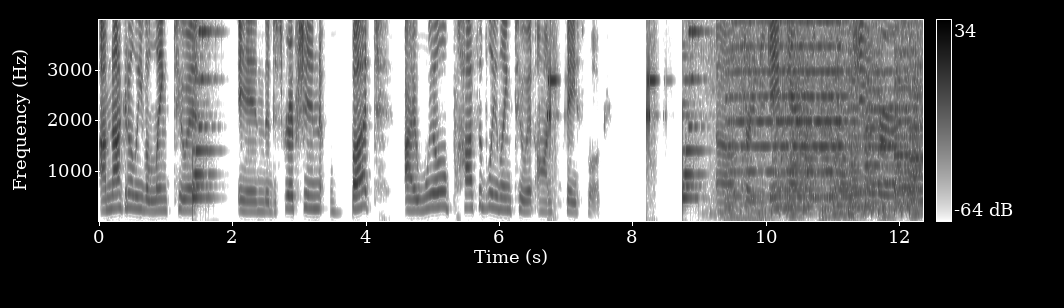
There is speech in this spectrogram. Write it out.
I'm not going to leave a link to it in the description, but I will possibly link to it on Facebook. Uh, start a new game here. There's Juniper.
